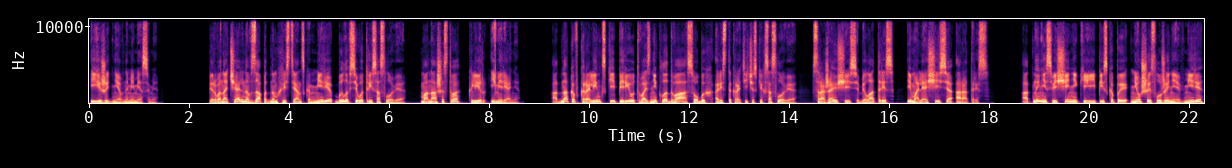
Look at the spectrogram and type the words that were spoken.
и ежедневными мессами. Первоначально в западном христианском мире было всего три сословия – монашество, клир и миряне. Однако в каролингский период возникло два особых аристократических сословия – сражающиеся белаторис и молящиеся ораторис. Отныне священники и епископы, несшие служение в мире,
